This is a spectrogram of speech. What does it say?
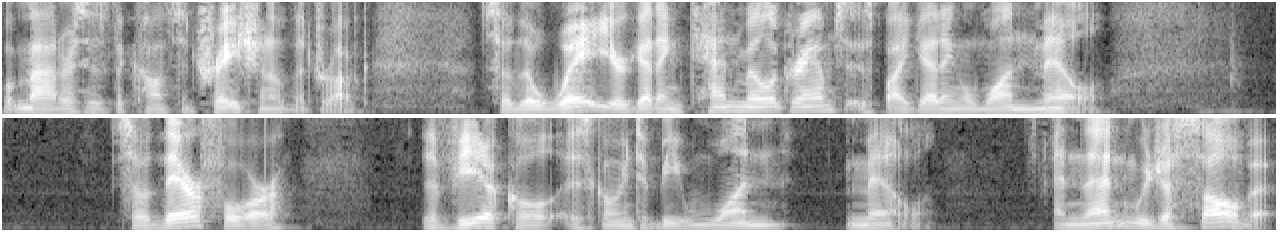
What matters is the concentration of the drug. So the way you're getting 10 milligrams is by getting one mil. So therefore, the vehicle is going to be one mil. And then we just solve it.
